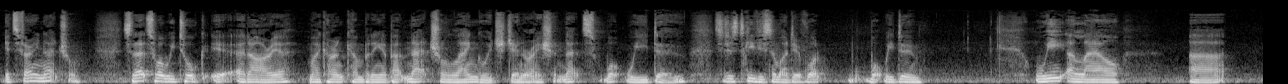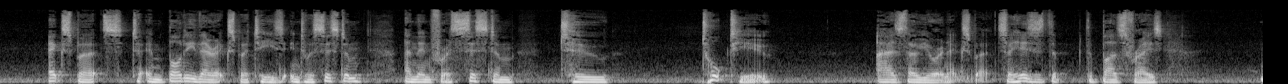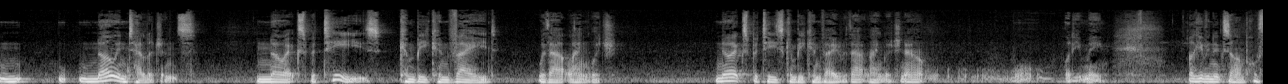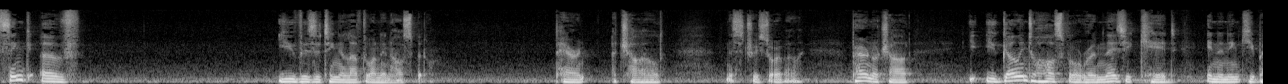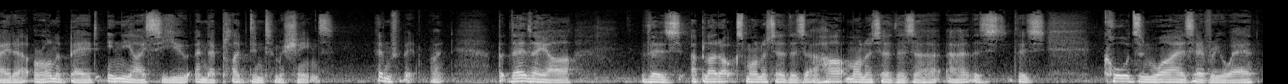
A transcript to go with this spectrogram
it's very natural. So that's why we talk at Arria, my current company, about natural language generation. That's what we do. So just to give you some idea of what, what we do, we allow uh, experts to embody their expertise into a system and then for a system to talk to you as though you're an expert. So here's the, the buzz phrase no intelligence no expertise can be conveyed without language. No expertise can be conveyed without language. Now, what do you mean? I'll give you an example. Think of you visiting a loved one in hospital. Parent, a child. This is a true story, by the way. Parent or child. You, you go into a hospital room, there's your kid in an incubator or on a bed in the ICU, and they're plugged into machines. Heaven forbid, right? But there they are there's a blood ox monitor, there's a heart monitor, there's a uh, there's there's cords and wires everywhere.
